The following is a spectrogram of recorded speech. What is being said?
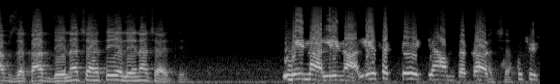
आप जक़ात देना चाहते या लेना चाहते? लेना लेना ले सकते हैं क्या हम जक़ात? अच्छा। कुछ इस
